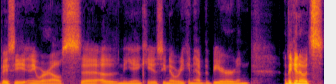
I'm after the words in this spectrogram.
basically anywhere else uh, other than the Yankees, you know, where you can have the beard, and I think you know it's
